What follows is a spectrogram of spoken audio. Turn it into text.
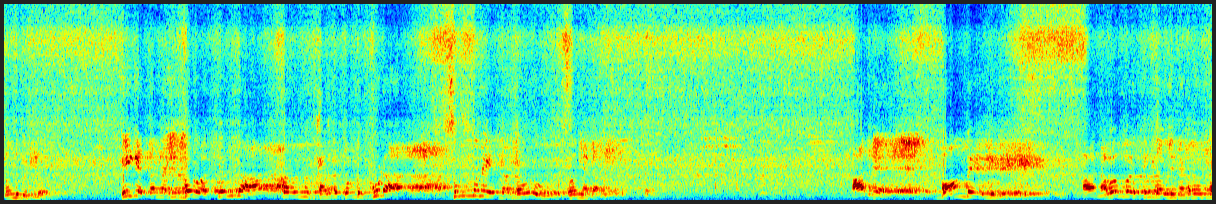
ಕೊಂದುಬಿಟ್ಲು. ಹೀಗೆ ತನ್ನ ಇಬ್ಬರು ಅತ್ಯಂತ ಆಪ್ತರನ್ನು ಕಳೆದುಕೊಂಡು ಕೂಡ ಸುಮ್ಮನೆ ಇದ್ದಂಥವರು ಸೋನಿಯಾ ಗಾಂಧಿ. ಆದ್ರೆ ಬಾಂಬೆಯಲ್ಲಿ ಆ ನವೆಂಬರ್ ತಿಂಗಳಲ್ಲಿ ನಡೆದಂತ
